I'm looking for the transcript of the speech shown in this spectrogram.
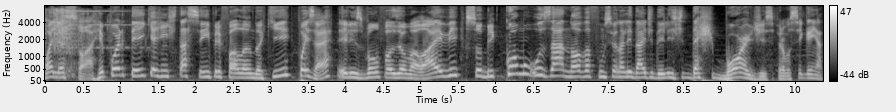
Olha só, a Reportei que a gente tá sempre falando aqui. Pois é, eles vão fazer uma live sobre como usar a nova funcionalidade deles de dashboards para você ganhar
